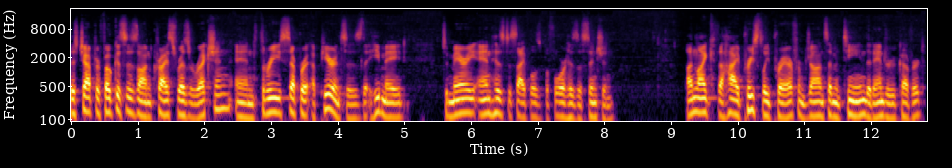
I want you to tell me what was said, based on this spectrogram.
This chapter focuses on Christ's resurrection and three separate appearances that he made to Mary and his disciples before his ascension. Unlike the high priestly prayer from John 17 that Andrew covered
